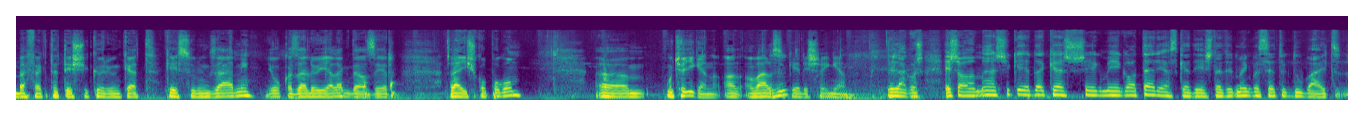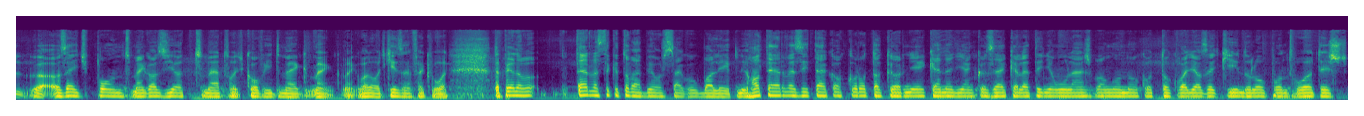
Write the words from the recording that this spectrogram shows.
befektetési körünket készülünk zárni. Jók az előjelek, de azért le is kopogom. Um, úgyhogy igen, a, a válasz a kérdése igen. Világos. És a másik érdekesség még a terjeszkedés, tehát itt megbeszéltük Dubájt, az egy pont, meg az jött, mert hogy Covid, meg, meg, meg valahogy kézenfek volt. De például terveztek-e további országokba lépni? Ha tervezitek, akkor ott a környéken egy ilyen közel-keleti nyomulásban gondolkodtok, vagy az egy kiinduló pont volt, és,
